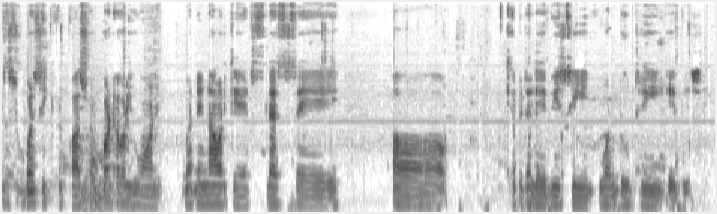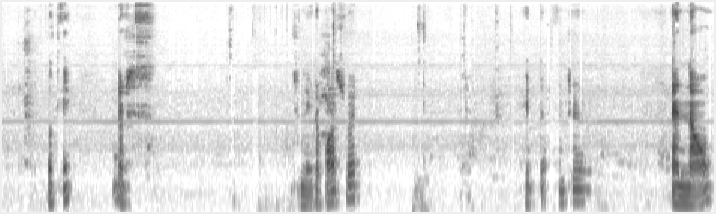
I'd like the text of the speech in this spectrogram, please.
the super secret password whatever you want. But in our case let's say uh, capital ABC 123 ABC okay? Let's generate a password. Hit the enter. And now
